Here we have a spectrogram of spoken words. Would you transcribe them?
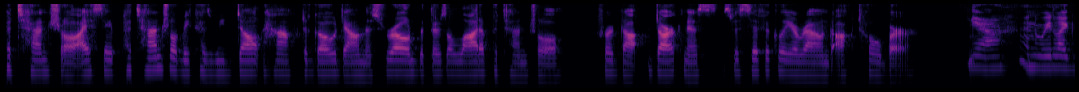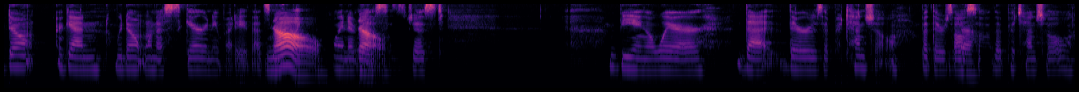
potential. I say potential because we don't have to go down this road, but there's a lot of potential for da- darkness specifically around October. Yeah, and we like don't again, we don't want to scare anybody. That's No, not like, point of no. this. Is just being aware that there is a potential, but there's Yeah. also the potential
